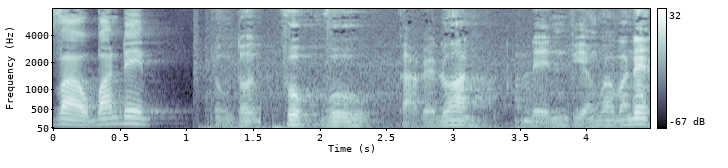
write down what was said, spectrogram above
vào ban đêm. chúng tôi phục vụ cả cái đoàn đến viếng vào ban đêm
